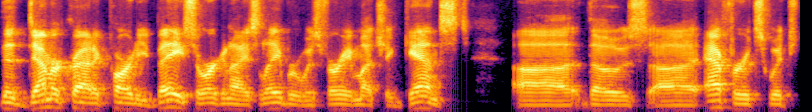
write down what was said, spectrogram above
the Democratic Party base, organized labor, was very much against uh, those uh, efforts, which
